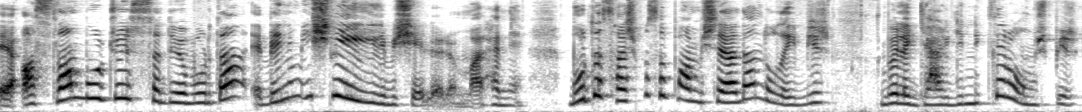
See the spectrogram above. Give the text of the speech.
e, aslan burcuysa diyor burada e, benim işle ilgili bir şeylerim var. Hani burada saçma sapan bir şeylerden dolayı bir böyle gerginlikler olmuş bir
